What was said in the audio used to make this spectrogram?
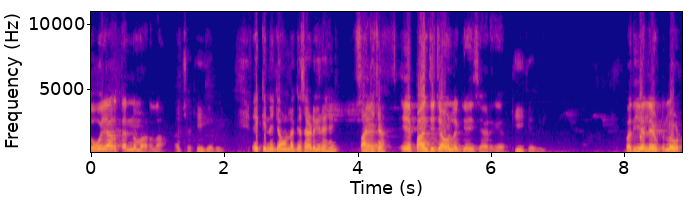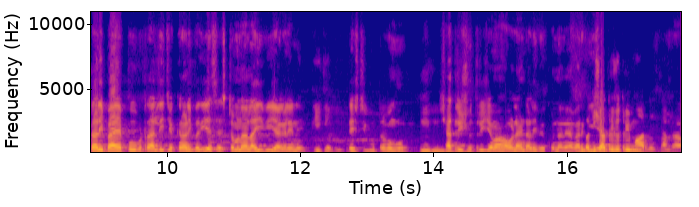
2003 model ਆ। ਅੱਛਾ ਠੀਕ ਹੈ ਬਈ। ਇਹ ਕਿੰਨੇ ਚਾਉਣ ਲੱਗੇ ਸਾਈਡ ਗੇਅਰ ਇਹ? ਪੰਜ ਚ? ਇਹ ਪੰਜ ਚ ਆਉਣ ਲੱਗਿਆ ਜੀ ਸਾਈਡ ਗੇਅਰ ਠੀਕ ਹੈ ਬਈ। ਵਧੀਆ ਲਿਫਟ ਲੋਟ ਵਾਲੀ ਪਾਇਪ ਪੂਪ ਟਰਾਲੀ ਚੱਕਣ ਵਾਲੀ ਵਧੀਆ ਸਿਸਟਮ ਨਾਲ ਲਾਈ ਵੀ ਅਗਲੇ ਨੇ। ਠੀਕ ਹੈ ਬਈ ਡਿਸਟ੍ਰੀਬਿਊਟਰ ਵਾਂਗੂ। ਹੂੰ ਹੂੰ। ਛਤਰੀ ਛੁਤਰੀ ਜਮਾ ਹਾਲੈਂਡ ਵਾਲੀ ਵੇਖੋ ਨਵਿਆਂ ਵਰਗੀ ਛਾਤਰੀ ਛੁਤਰੀ ਮਾਰ ਦੇ ਕੈਮਰਾ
